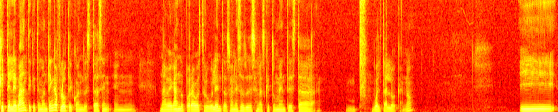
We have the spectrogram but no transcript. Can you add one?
que te levante, que te mantenga a flote cuando estás en, navegando por aguas turbulentas. Son esas veces en las que tu mente está vuelta loca, ¿no? Y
